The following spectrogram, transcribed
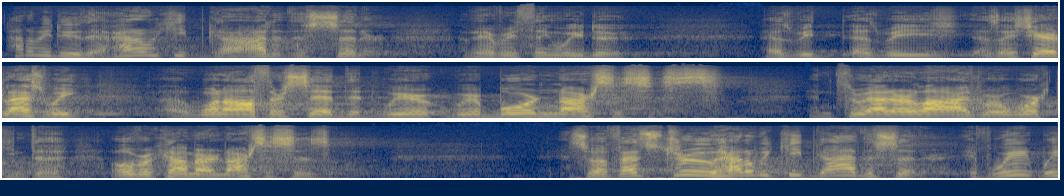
How do we do that? How do we keep God at the center of everything we do? As, we, as, we, as I shared last week, uh, one author said that we're, we're born narcissists, and throughout our lives, we're working to overcome our narcissism. So, if that's true, how do we keep God at the center? If, we, we,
